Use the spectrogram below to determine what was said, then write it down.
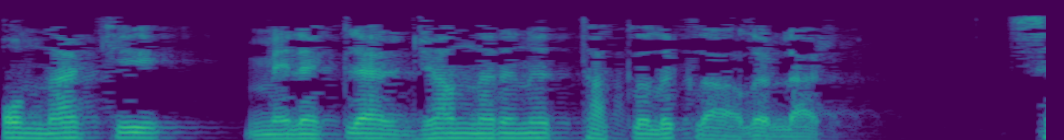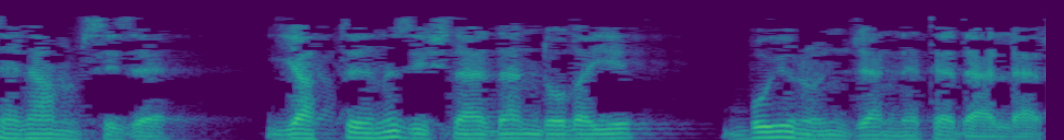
Onlar ki, melekler canlarını tatlılıkla alırlar. Selam size, yaptığınız işlerden dolayı buyurun cennete derler.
